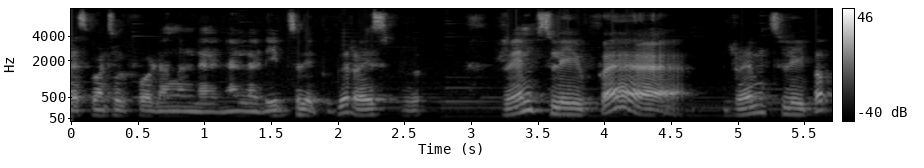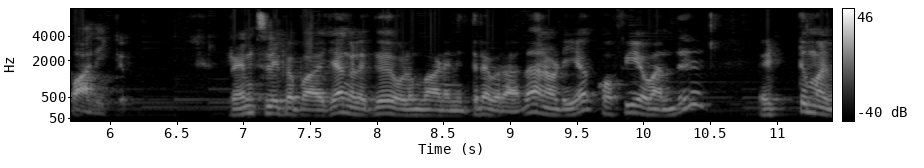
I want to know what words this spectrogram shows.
responsible for எங்கண்ட நல்ல டீப் ஸ்லீப்புக்கு ரெஸ் ரெம் ஸ்லீப்பை ரெம் ஸ்லீப்பை பாதிக்கும். ரெம் ஸ்லீப்பை பாதிச்சா எங்களுக்கு ஒழுங்கான நித்திரை வராது. அதனுடைய கொஃபியை வந்து எட்டு மணி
